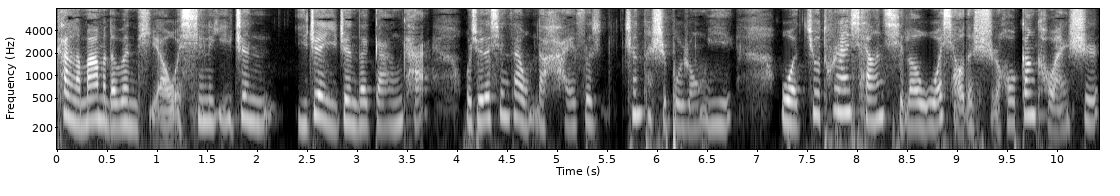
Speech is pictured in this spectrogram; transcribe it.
看了妈妈的问题啊，我心里一阵一阵一阵的感慨。我觉得现在我们的孩子真的是不容易。我就突然想起了我小的时候，刚考完试，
